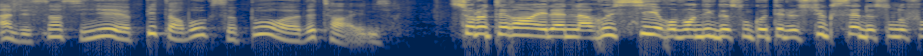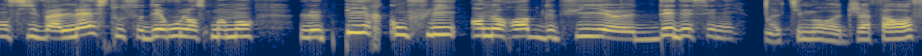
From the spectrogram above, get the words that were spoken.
Un dessin signé Peter Brooks pour The Times. Sur le terrain, Hélène, la Russie revendique de son côté le succès de son offensive à l'Est, où se déroule en ce moment le pire conflit en Europe depuis euh, des décennies. Timur Jafarov,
